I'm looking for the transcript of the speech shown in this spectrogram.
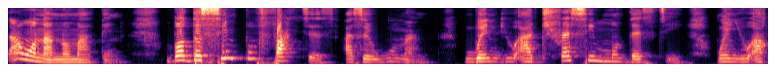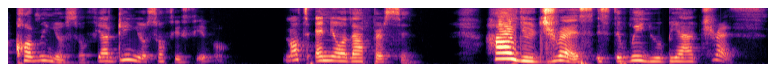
that one a normal thing. But the simple fact is as a woman when you are dressing modesty when you are covering yourself you are doing yourself a favor not any other person. How you dress is the way you'll be addressed.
